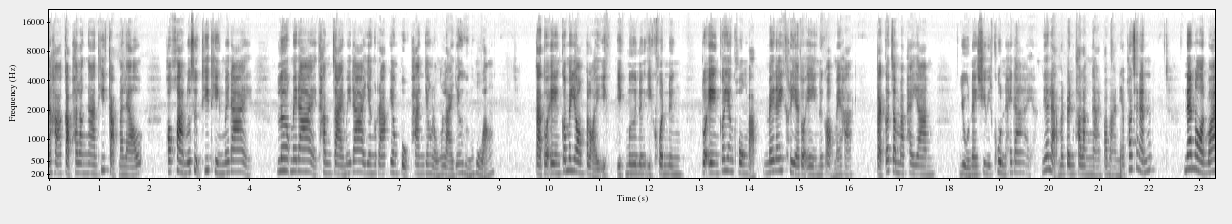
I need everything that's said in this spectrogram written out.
นะคะ กับพลังงานที่กลับมาแล้ว เพราะความรู้สึกที่ทิ้งไม่ได้ เลิกไม่ได้ทำใจไม่ได้ยังรักยังผูกพันยังหลงไหลยังหึงหวง แต่ตัวเองก็ไม่ยอมปล่อยอีกอีกมือนึงอีกคนนึง ตัวเองก็ยังคงแบบไม่ได้เคลียร์ตัวเองนึกออกไหมคะ แต่ก็จะมาพยายามอยู่ในชีวิตคุณให้ได้ เนี่ยแหละมันเป็นพลังงานประมาณนี้เพราะฉะนั้นแน่นอนว่า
